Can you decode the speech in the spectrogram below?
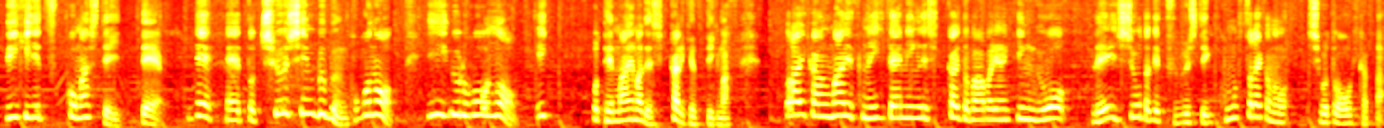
食い火で突っ込ましていって、で、えっ、ー、と、中心部分、ここのイーグル砲の1個手前までしっかり削っていきます。ストライカーうまいですね。いいタイミングでしっかりとバーバリアンキングをレイジ状態で潰していく。このストライカーの仕事は大きかった。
